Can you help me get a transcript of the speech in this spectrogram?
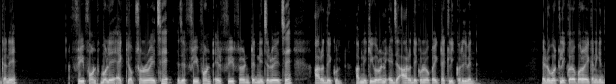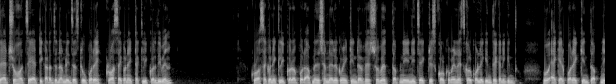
এখানে ফ্রি ফন্ট বলে একটি অপশন রয়েছে, এই যে ফ্রি ফন্ট এর ফ্রি ফন্টের নিচে রয়েছে আরও দেখুন। আপনি কী করবেন? এই যে আরও দেখুনের উপর একটা ক্লিক করে দেবেন। এর উপর ক্লিক করার পর এখানে কিন্তু অ্যাড শো হচ্ছে। অ্যাডটি কাটার জন্য আপনি জাস্ট উপরে ক্রস আইকনে একটা ক্লিক করে দিবেন। ক্রস আইকনে ক্লিক করার পর আপনাদের সামনে এরকম একটি ইন্টারফেস হবে। তো আপনি নিচে একটু স্ক্রল করবেন। স্ক্রল করলে কিন্তু এখানে কিন্তু ও একের পর এক কিন্তু আপনি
